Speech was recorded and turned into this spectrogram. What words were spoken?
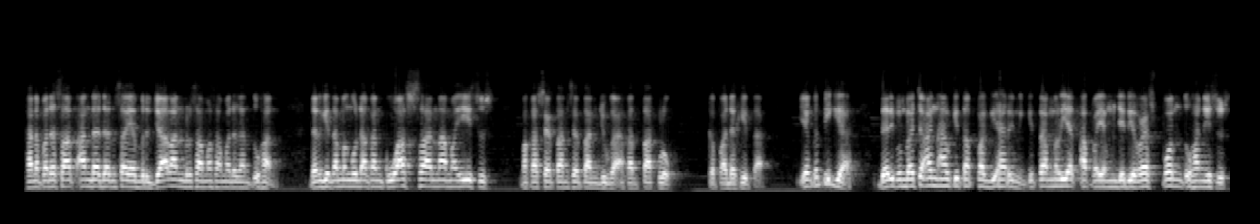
Karena pada saat Anda dan saya berjalan bersama-sama dengan Tuhan dan kita menggunakan kuasa nama Yesus, maka setan-setan juga akan takluk kepada kita. Yang ketiga, dari pembacaan Alkitab pagi hari ini kita melihat apa yang menjadi respon Tuhan Yesus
